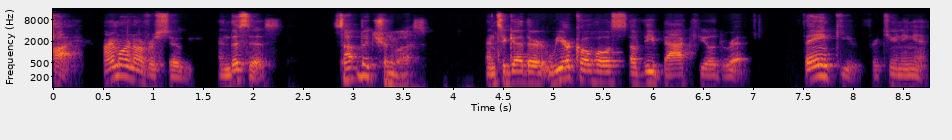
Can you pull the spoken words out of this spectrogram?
Hi, I'm Arnav Rastogi, and this is Satvik Srinivas. And together, we are co hosts of the Backfield Rift. Thank you for tuning in.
